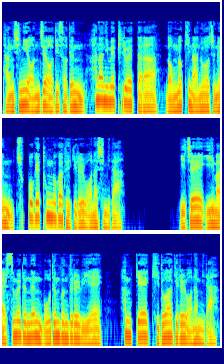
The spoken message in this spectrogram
당신이 언제 어디서든 하나님의 필요에 따라 넉넉히 나누어주는 축복의 통로가 되기를 원하십니다. 이제 이 말씀을 듣는 모든 분들을 위해 함께 기도하기를 원합니다.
